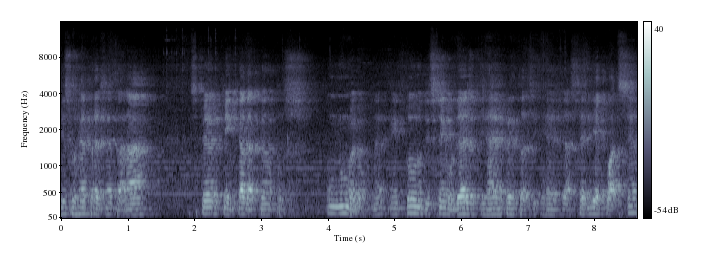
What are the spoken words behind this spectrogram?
isso representará, espero que em cada campus, um número, né, em torno de 100 mulheres, o que já, já seria 400,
